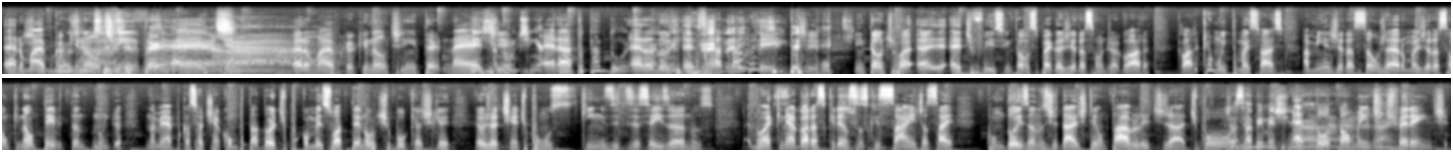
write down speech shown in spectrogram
Era uma época que não tinha internet. velha. Era uma época que não tinha internet. Deixa, não tinha era computador. era né? Nem- tinha exatamente. Então, tipo, é, é difícil. Então, você pega a geração de agora, claro que é muito mais fácil. A minha geração já era uma geração que não teve tanto. não- na minha época só tinha computador. Tipo, começou a ter notebook. Acho que eu já tinha, tipo, uns 15, 16 anos. Não é que nem agora as crianças que saem, já saem com dois anos de idade, tem um tablet já. Tipo, Já sabem mexer é totalmente verdade. diferente.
